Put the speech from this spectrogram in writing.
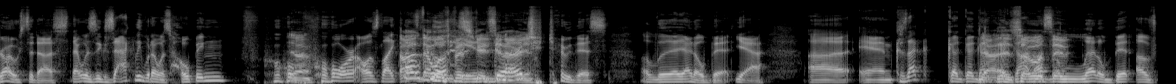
roasted us. That was exactly what I was hoping for. Yeah. I was like, oh, that was good. best case Good. scenario. do this a little bit, yeah. Uh, and because that g- g- g- Yeah, got so us a little bit of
